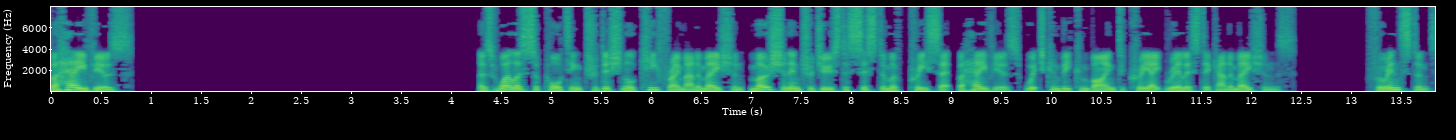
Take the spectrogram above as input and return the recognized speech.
Behaviors As well as supporting traditional keyframe animation, Motion introduced a system of preset behaviors which can be combined to create realistic animations. For instance,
